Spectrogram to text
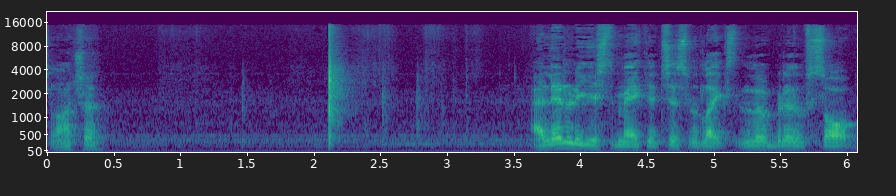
cilantro. I literally used to make it just with like a little bit of salt,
